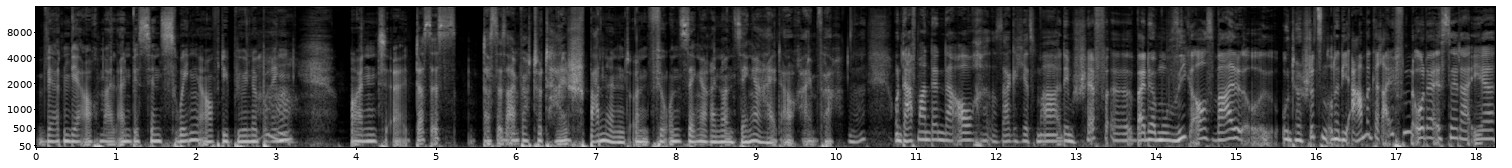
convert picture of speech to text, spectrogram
werden wir auch mal ein bisschen Swing auf die Bühne bringen. Und äh, das ist das ist einfach total spannend und für uns Sängerinnen und Sänger halt auch einfach. Und darf man denn da auch, sage ich jetzt mal, dem Chef äh, bei der Musikauswahl äh, unterstützen oder die Arme greifen? Oder ist er da eher,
